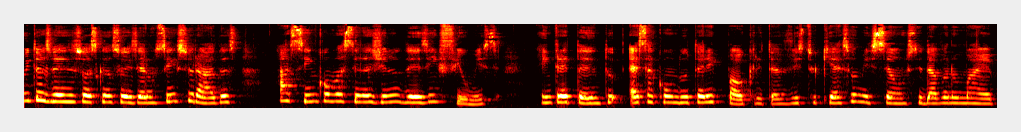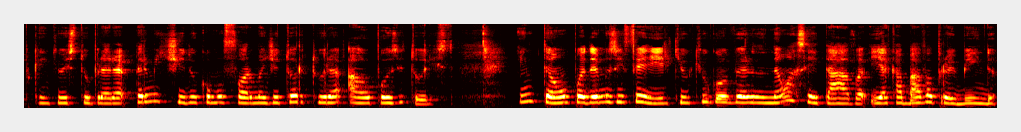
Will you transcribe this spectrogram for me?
Muitas vezes suas canções eram censuradas, assim como as cenas de nudez em filmes. Entretanto, essa conduta era hipócrita, visto que essa omissão se dava numa época em que o estupro era permitido como forma de tortura a opositores. Então, podemos inferir que o que o governo não aceitava e acabava proibindo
